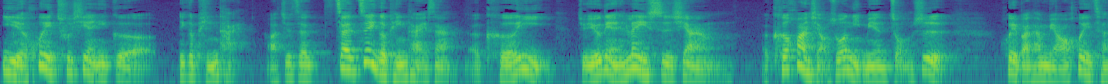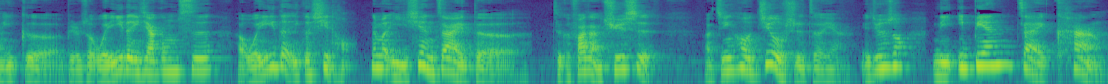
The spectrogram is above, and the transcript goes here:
也会出现一个一个平台啊，就在在这个平台上，呃，可以就有点类似像科幻小说里面总是会把它描绘成一个，比如说唯一的一家公司啊，唯一的一个系统。那么以现在的这个发展趋势啊，今后就是这样，也就是说，你一边在看。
